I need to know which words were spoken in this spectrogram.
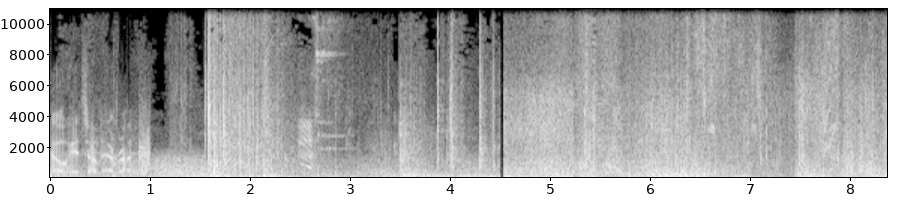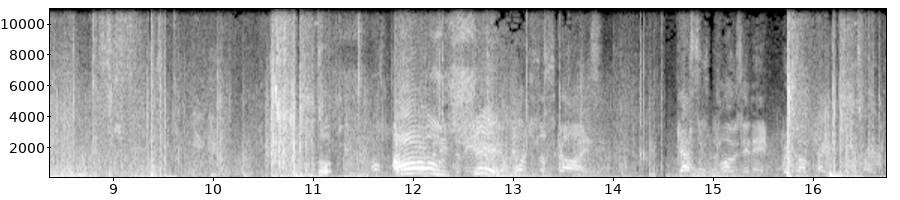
No hits on that run. Oh shit. Watch the skies. Gas is closing in. Relocating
